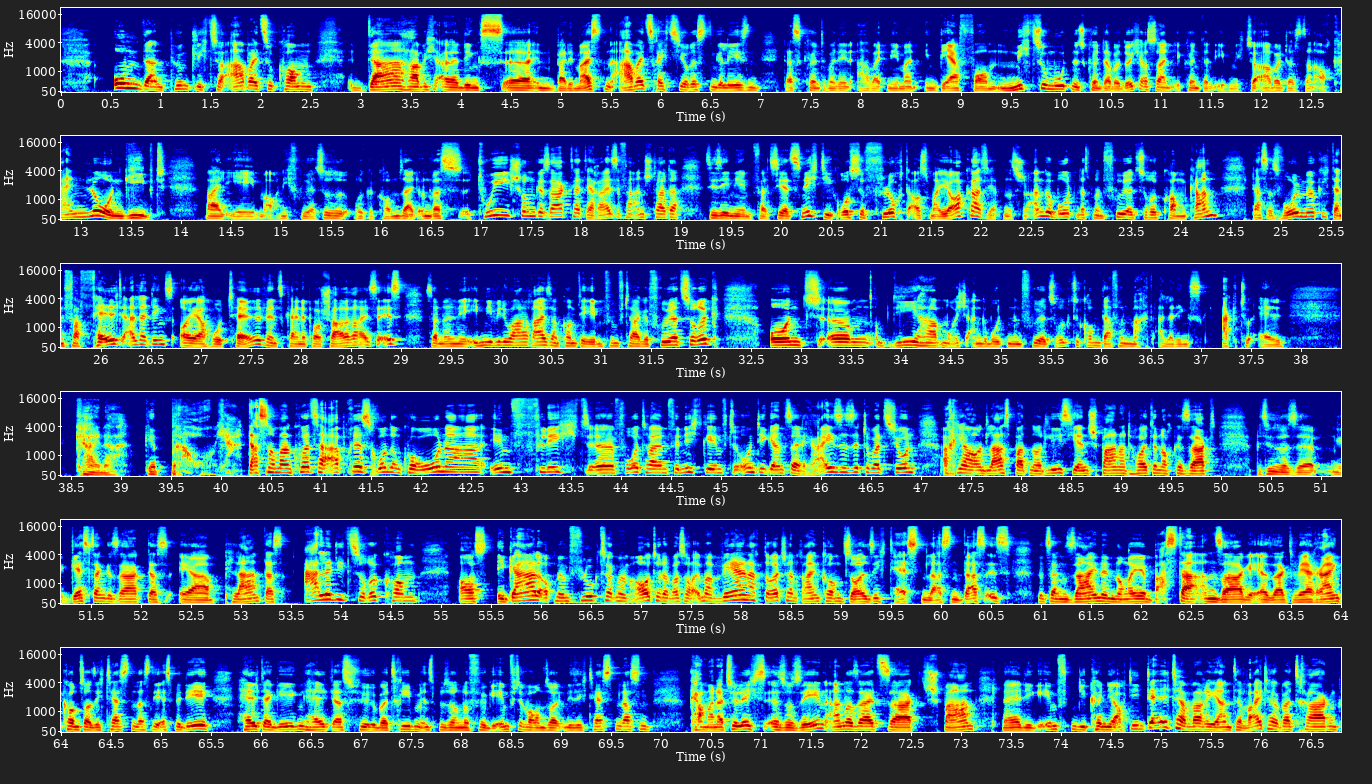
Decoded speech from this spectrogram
um dann pünktlich zur Arbeit zu kommen. Da habe ich allerdings äh, in, bei den meisten Arbeitsrechtsjuristen gelesen, das könnte man den Arbeitnehmern in der Form nicht zumuten. Es könnte aber durchaus sein, ihr könnt dann eben nicht zur Arbeit, dass es dann auch keinen Lohn gibt, weil ihr eben auch nicht früher zurückgekommen seid. Und was TUI schon gesagt hat, der Reiseveranstalter, sie sehen jedenfalls jetzt nicht die große Flucht aus Mallorca. Sie hatten das schon angeboten, dass man früher zurückkommen kann. Das ist wohl möglich. Dann verfällt allerdings euer Hotel, wenn es keine Pauschalreise ist, sondern eine Individualreise Reise, dann kommt ihr eben fünf Tage früher zurück. Und ähm, die haben euch angeboten, dann früher zurückzukommen. Davon macht allerdings aktuell keiner Gebrauch. Ja, das nochmal ein kurzer Abriss rund um Corona, Impfpflicht, äh, Vorteilen für Nichtgeimpfte und die ganze Reisesituation. Ach ja, und last but not least, Jens Spahn hat heute noch gesagt, beziehungsweise gestern gesagt, dass er plant, dass alle, die zurückkommen, aus, egal ob mit dem Flugzeug, mit dem Auto oder was auch immer, wer nach Deutschland reinkommt, soll sich testen lassen. Das ist sozusagen seine neue Basta-Ansage. Er sagt, wer reinkommt, soll sich testen lassen. Die SPD hält dagegen, hält das für übertrieben, insbesondere für Geimpfte. Warum sollten die sich testen lassen? Kann man natürlich äh, so sehen. Andererseits sagt Spahn, naja, die Geimpften, die können ja auch die Delta-Variante weiter übertragen.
